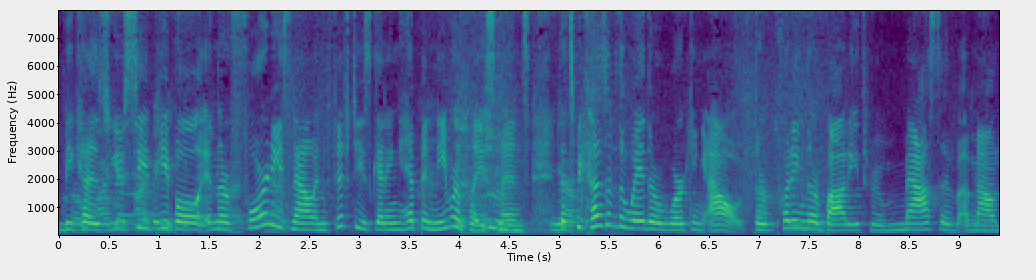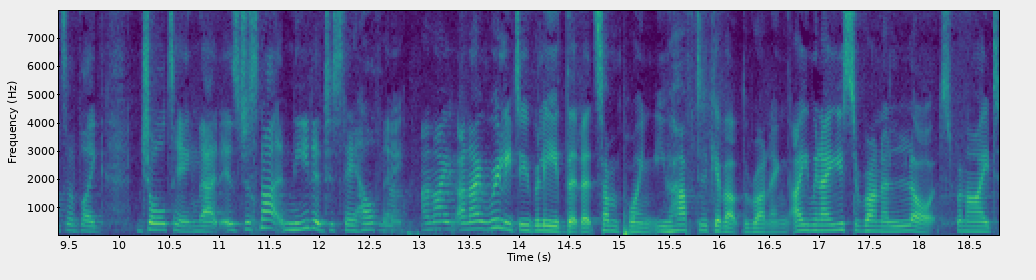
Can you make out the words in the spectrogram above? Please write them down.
Oh, because you see people in their 40s now and 50s getting hip and knee replacements. That's because of the way they're working out. They're putting their body through massive amounts of like jolting that is just not needed to stay healthy. And I and I really do believe that at some point you have to give up the running. I mean, I used to run a lot when I'd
